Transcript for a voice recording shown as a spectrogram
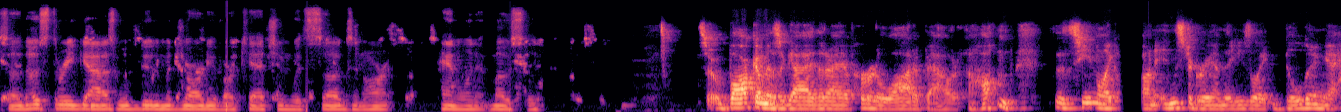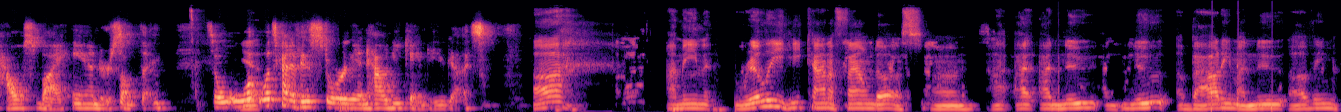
So those three guys will do the majority of our catching with Suggs and Arendt handling it mostly. So Balcom is a guy that I have heard a lot about. Um, it seemed like on Instagram that he's like building a house by hand or something. So what, yeah. what's kind of his story and how he came to you guys? Uh, I mean, really, he kind of found us. Um, I, I, I, knew knew about him. I knew of him.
